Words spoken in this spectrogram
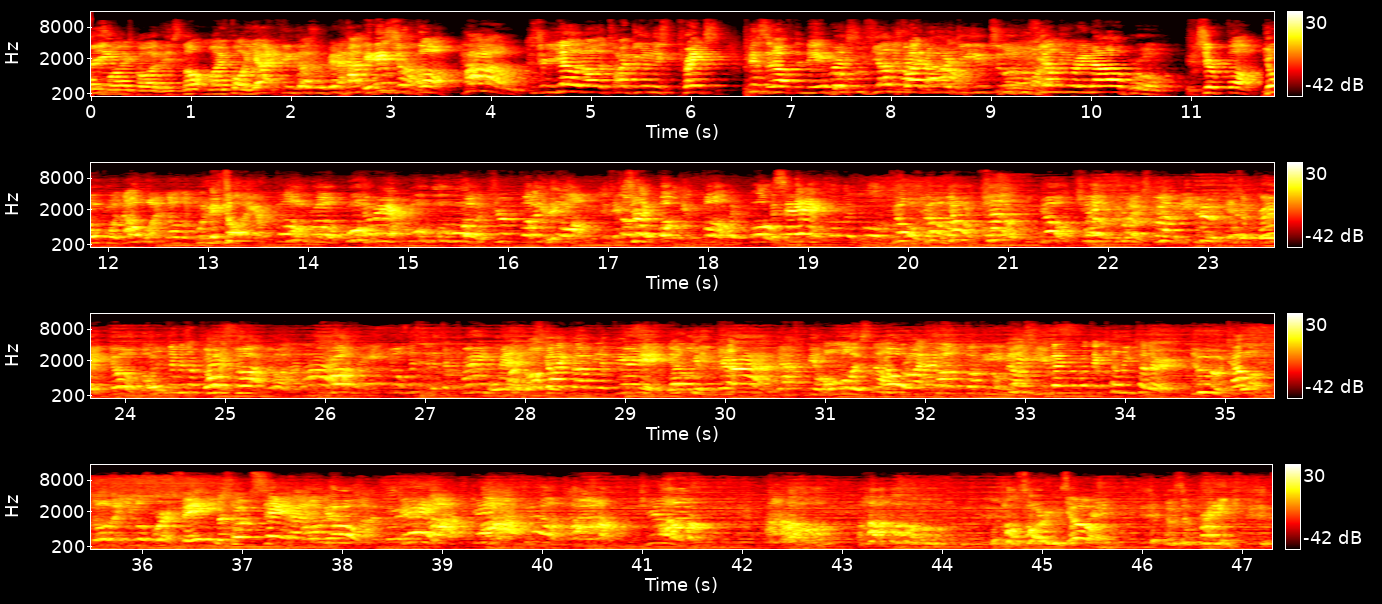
Oh my god, it's not my fault. Yeah, I think that's what we're gonna have to It is your fault. How? Because you're yelling all the time, doing these pranks, pissing off the neighbors. Look who's yelling right now. do YouTube anymore. who's yelling right now, bro. It's your fault. Yo, bro, now what? Now what? what It's all your fault, bro. Whoa, Come here. Whoa, whoa, whoa. it's your fucking fault. It's It's your my fucking fault. It's my fault. Yes, it is. Yo, Yo, yo, chill. Yo, chill. Dude, it's a prank. Yo, the whole thing is a prank. Stop. Bro, yo, listen, it's a prank, man. This guy got me a thing. You gotta leave- Yeah. You have to be homeless now. No, I the fucking email. You guys were about to kill each other. Dude, tell him.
